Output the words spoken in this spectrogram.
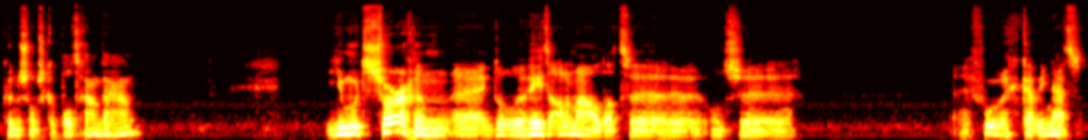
Kunnen soms kapot gaan daaraan je moet zorgen, uh, ik bedoel, we weten allemaal dat uh, ons uh, vorige kabinet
